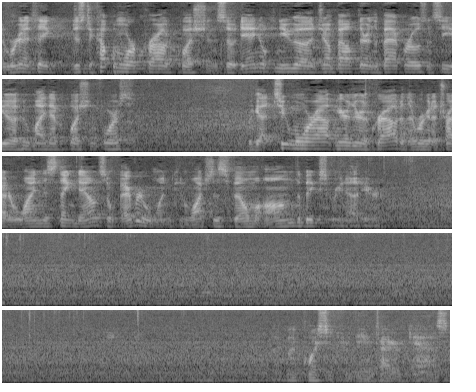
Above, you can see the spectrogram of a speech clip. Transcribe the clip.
and we're going to take just a couple more crowd questions. So, Daniel, can you uh, jump out there in the back rows and see uh, who might have a question for us? We got two more out here in the crowd, and then we're going to try to wind this thing down so everyone can watch this film on the big screen out here. I have a question for the entire cast.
